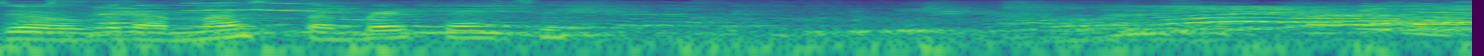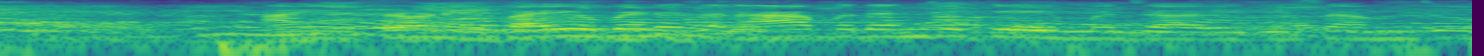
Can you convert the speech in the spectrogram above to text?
જો બધા મસ્ત બેઠા છે. અહીંયા ત્રણેય ભાઈઓ બેઠા છે ને આ બધાને જો કેવી મજા આવી ગઈ છે, આમ જો.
